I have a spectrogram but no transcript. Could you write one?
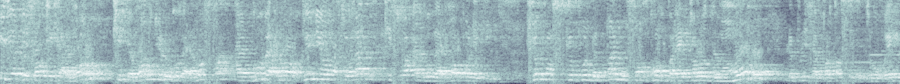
il y a des gens également qui demandent que le gouvernement soit un gouvernement d'union nationale, qui soit un gouvernement politique. Je pense que pour ne pas nous encombrer trop de mots, le plus important c'est de trouver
